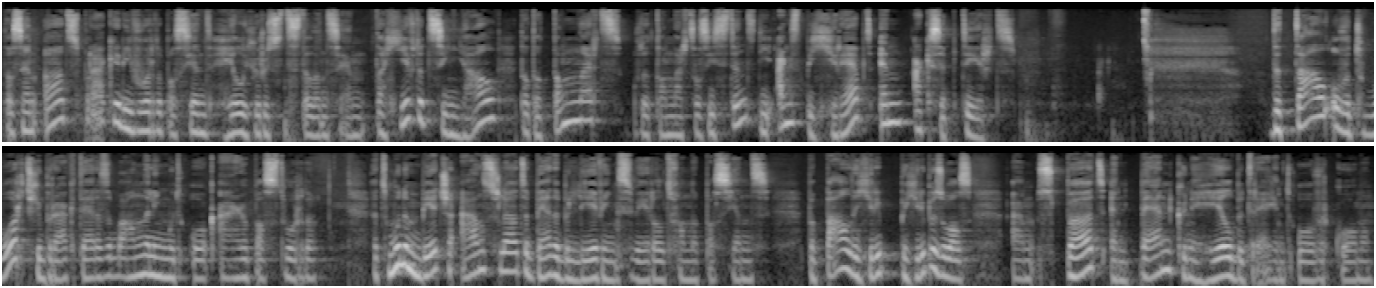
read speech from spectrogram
Dat zijn uitspraken die voor de patiënt heel geruststellend zijn. Dat geeft het signaal dat de tandarts of de tandartsassistent die angst begrijpt en accepteert. De taal of het woordgebruik tijdens de behandeling moet ook aangepast worden. Het moet een beetje aansluiten bij de belevingswereld van de patiënt. Bepaalde begrippen zoals um, spuit en pijn kunnen heel bedreigend overkomen.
